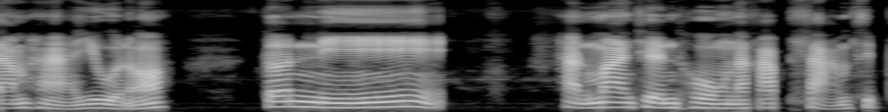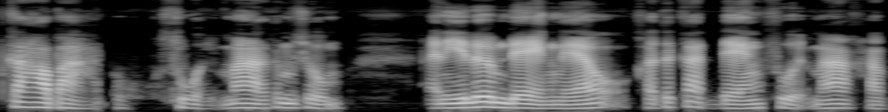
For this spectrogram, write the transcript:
ตามหาอยู่เนาะ ต้นนี้ หนุมานเชิญธงนะครับสามสิบเก้าบาท โอ้สวยมากท่านผู้ชม อันนี้เริ่มแดงแล้วเขาจะกัดแดงสวยมากครับ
